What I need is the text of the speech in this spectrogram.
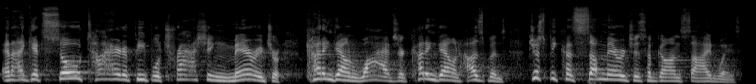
And I get so tired of people trashing marriage or cutting down wives or cutting down husbands just because some marriages have gone sideways.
